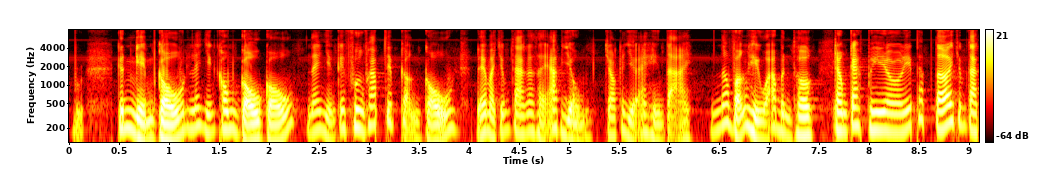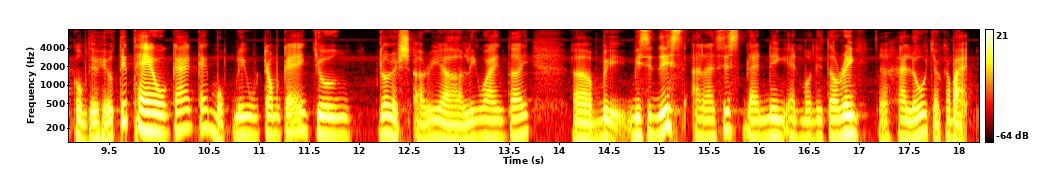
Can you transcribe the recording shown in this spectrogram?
kinh nghiệm cũ lấy những công cụ cũ lấy những cái phương pháp tiếp cận cũ để mà chúng ta có thể áp dụng cho cái dự án hiện tại. Nó vẫn hiệu quả bình thường. Trong các video clip sắp tới chúng ta cùng tìm hiểu tiếp theo các cái mục liên trong cái chương knowledge area liên quan tới uh, business analysis planning and monitoring. Ờ, Hai lúa chào các bạn.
